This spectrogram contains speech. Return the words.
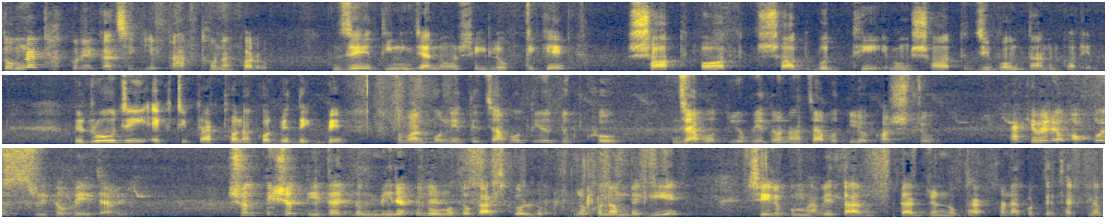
তোমরা ঠাকুরের কাছে গিয়ে প্রার্থনা করো যে তিনি যেন সেই লোকটিকে সৎ পথ, সৎ বুদ্ধি এবং সৎ জীবন দান করেন। রোজ এই একটি প্রার্থনা করবে, দেখবে তোমার মনেতে যাবতীয় দুঃখ, যাবতীয় বেদনা, যাবতীয় কষ্ট একেবারে অপসৃত হয়ে যাবে। সত্যি সত্যি, এটা একদম মিরাকলের মতো কাজ করল। যখন আমরা গিয়ে সেই রকমভাবে তার তার জন্য প্রার্থনা করতে থাকলাম,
